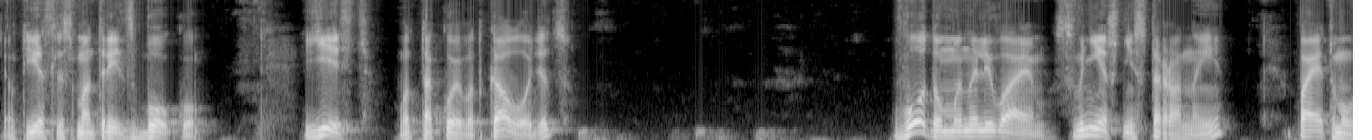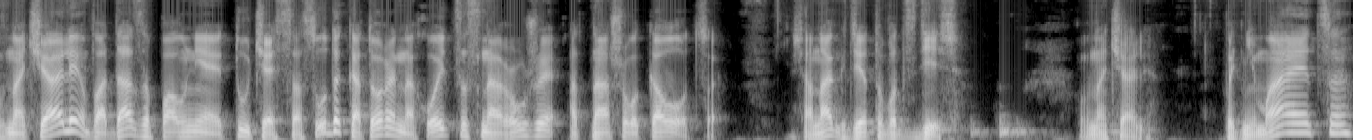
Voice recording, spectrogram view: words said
вот если смотреть сбоку, есть вот такой вот колодец, воду мы наливаем с внешней стороны, Поэтому вначале вода заполняет ту часть сосуда, которая находится снаружи от нашего колодца. То есть она где-то вот здесь в начале. Поднимается,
